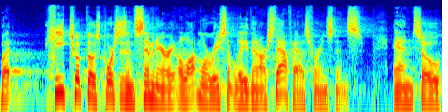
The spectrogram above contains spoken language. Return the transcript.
But he took those courses in seminary a lot more recently than our staff has, for instance. And so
